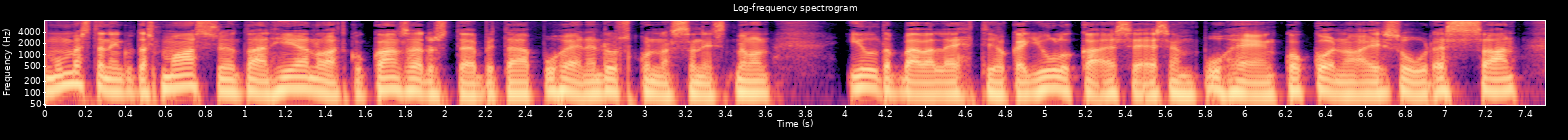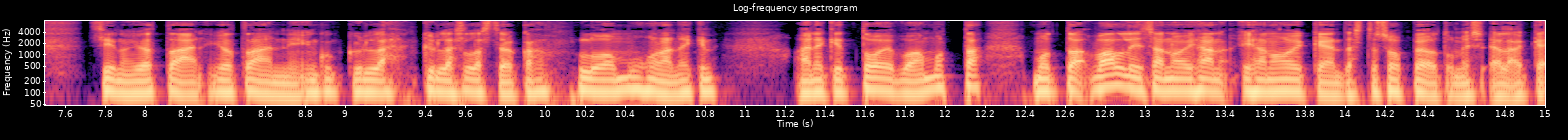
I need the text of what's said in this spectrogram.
mun mielestä niin tässä maassa on jotain hienoa, että kun kansanedustaja pitää puheen eduskunnassa, niin meillä on iltapäivälehti, joka julkaisee sen puheen kokonaisuudessaan. Siinä on jotain, jotain niin kuin kyllä, kyllä sellaista, joka luo muuhun ainakin, ainakin toivoa. Mutta, mutta Vallin sanoi ihan, ihan oikein tästä sopeutumiseläke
